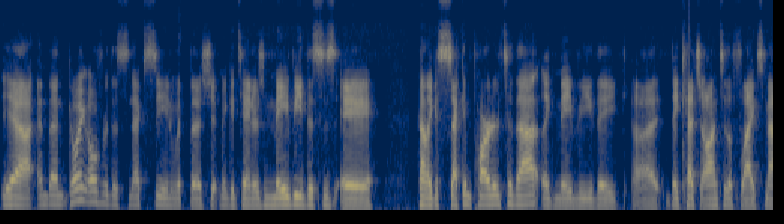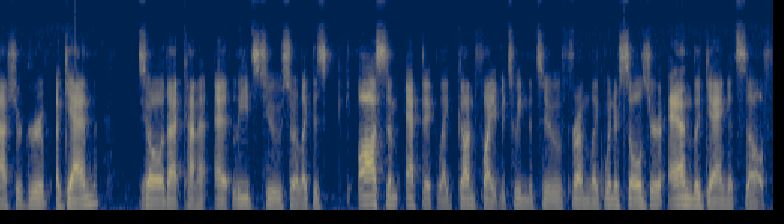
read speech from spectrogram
Yeah, and then going over this next scene with the shipment containers, maybe this is a kind of like a second parter to that. Like maybe they uh, they catch on to the Flag Smasher group again, so that kind of leads to sort of like this awesome epic like gunfight between the two from like Winter Soldier and the gang itself.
